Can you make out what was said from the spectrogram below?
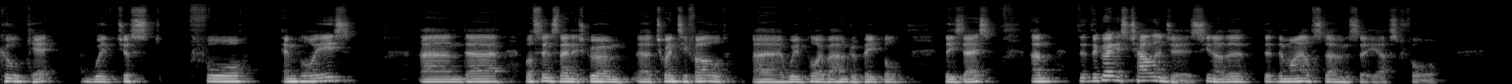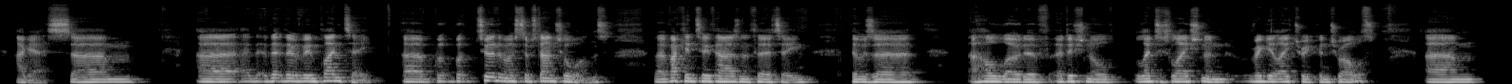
CoolKit with just four employees. And uh, well, since then it's grown uh, twenty-fold. Uh, we employ about hundred people these days. Um, the, the, greatest challenge is, you know, the, the, the milestones that you asked for. I guess um, th- there have been plenty, but but two of the most substantial ones. back in 2013, there was a, a whole load of additional legislation and regulatory controls um,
